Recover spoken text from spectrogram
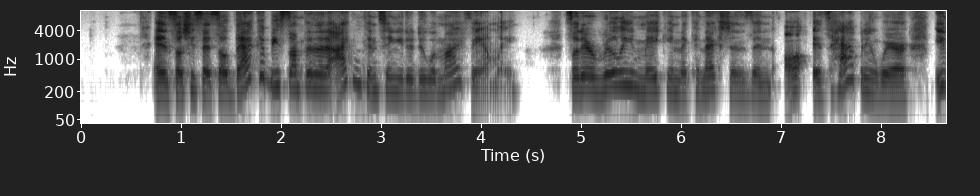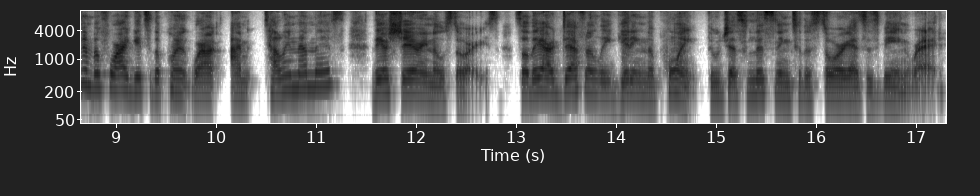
And so she said, so that could be something that I can continue to do with my family. So they're really making the connections, and all, it's happening where even before I get to the point where I'm telling them this, they're sharing those stories. So they are definitely getting the point through just listening to the story as it's being read.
